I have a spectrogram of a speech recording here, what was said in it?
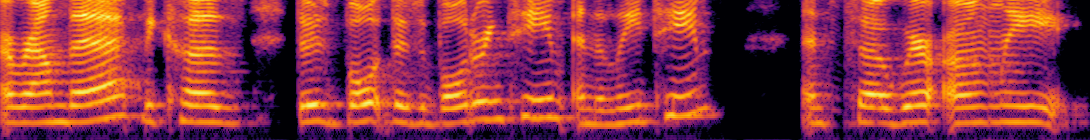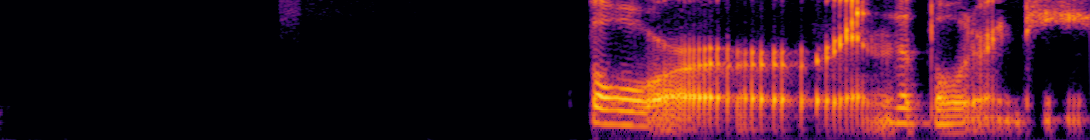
around there because there's both there's a bouldering team and the lead team. And so we're only four in the bouldering team.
